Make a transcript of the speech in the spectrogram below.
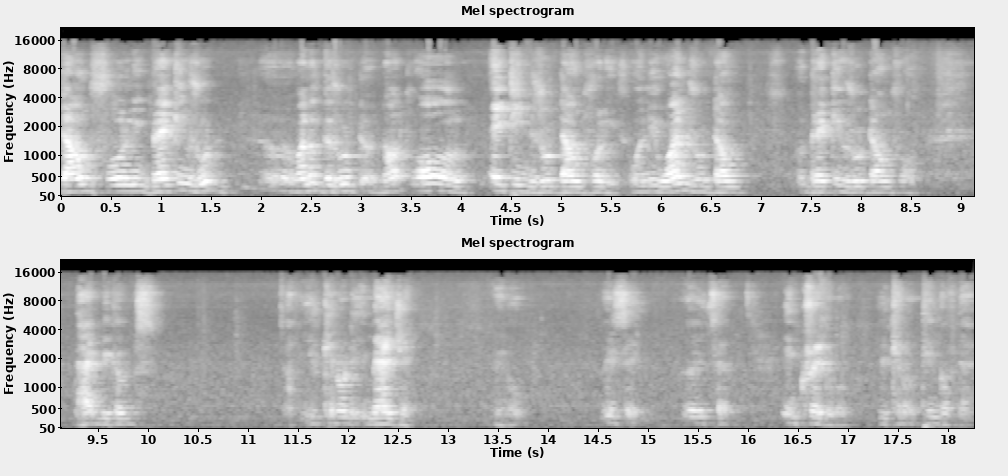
downfalling, breaking root, uh, one of the root, not all 18 root downfallings, only one root down, breaking root downfall, that becomes, you cannot imagine, you know. It's a, it's a, incredible. You cannot think of that.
